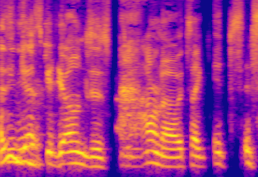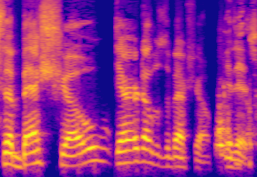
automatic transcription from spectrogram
I think Me neither. Jessica Jones is I don't know, it's like it's it's the best show. Daredevil's the best show. It is.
